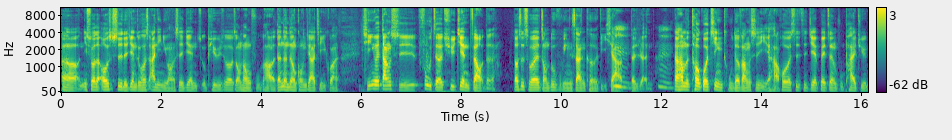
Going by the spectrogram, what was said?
呃，你说的欧式的建筑，或是安妮女王式的建筑，譬如说总统府好了等等这种公家机关，其实因为当时负责去建造的。都是所谓总督府营缮科底下的人，嗯，嗯，那他们透过竞图的方式也好，或者是直接被政府派去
